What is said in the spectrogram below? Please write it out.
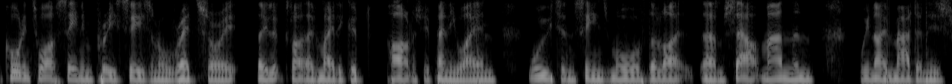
According to what I've seen in pre-season or read, sorry, they look like they've made a good partnership anyway. And Wootton seems more of the like um, set-up man than we know Madden is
